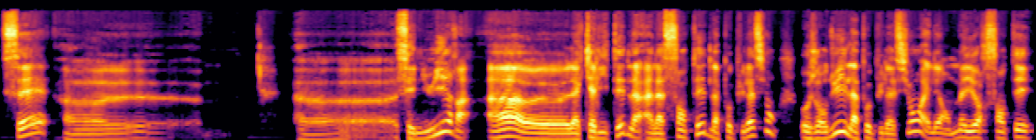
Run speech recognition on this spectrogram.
c'est euh, c'est nuire à euh, la qualité, de la, à la santé de la population. Aujourd'hui, la population, elle est en meilleure santé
